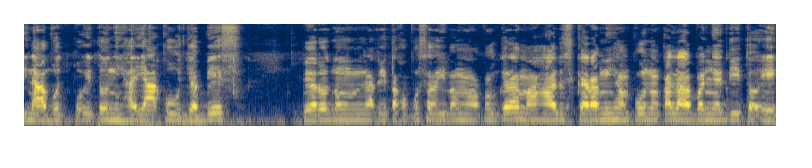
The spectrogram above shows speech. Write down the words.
Inabot po ito ni Hayaku Jabez. Pero nung nakita ko po sa ibang mga programa, halos karamihan po ng kalaban niya dito eh,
